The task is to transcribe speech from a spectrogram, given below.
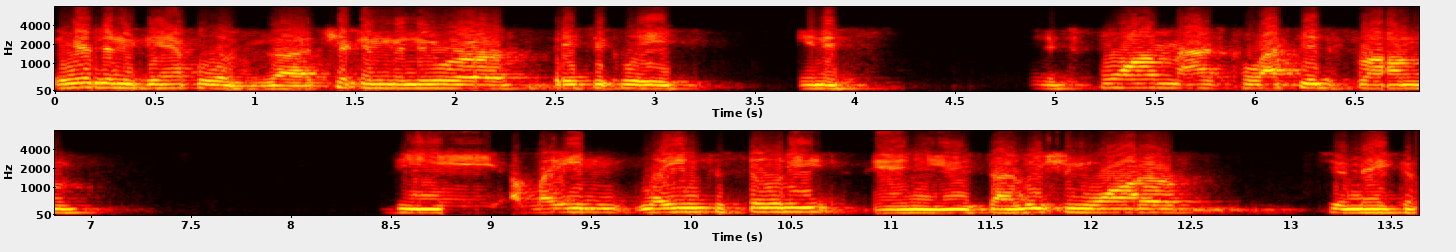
So here's an example of uh, chicken manure basically in its, in its form as collected from the laying facility and you use dilution water to make a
